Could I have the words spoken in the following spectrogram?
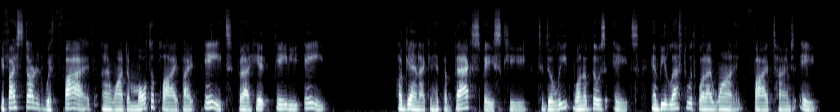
If I started with 5 and I wanted to multiply by 8, but I hit 88, Again, I can hit the backspace key to delete one of those 8s and be left with what I wanted, 5 times 8,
